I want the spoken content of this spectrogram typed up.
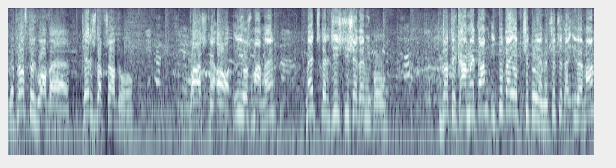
Wyprostuj głowę, pierś do przodu. Właśnie, o i już mamy 1,47,5 m. Dotykamy tam i tutaj odczytujemy. Przeczytaj ile ma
